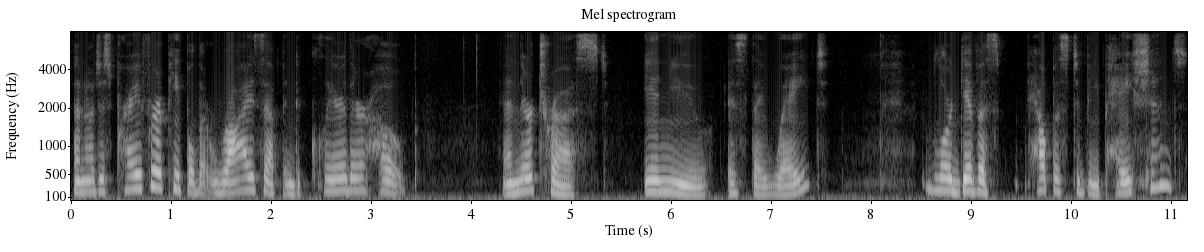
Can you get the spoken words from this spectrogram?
And I just pray for a people that rise up and declare their hope and their trust in you as they wait. Lord, give us, help us to be patient,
